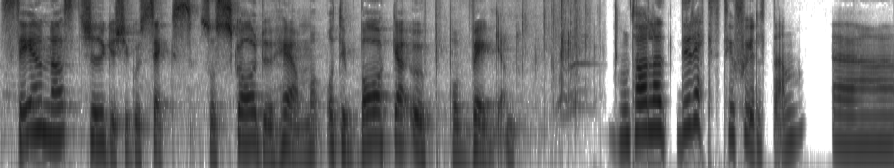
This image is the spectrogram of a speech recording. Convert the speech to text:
senast 2026 så ska du hem och tillbaka upp på väggen. Hon talar direkt till skylten. Eh,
